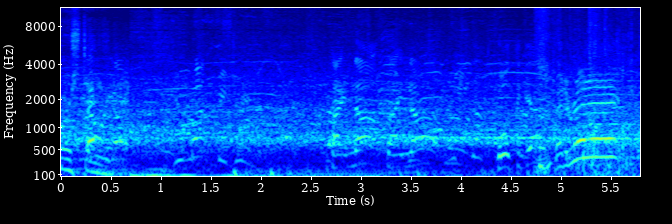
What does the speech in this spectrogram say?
First down. Tighten up, tighten up. Pull it together. Ready, ready.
